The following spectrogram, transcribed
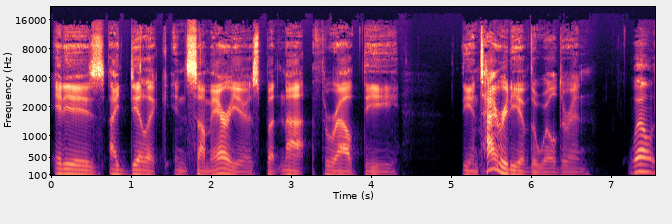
It is idyllic in some areas, but not throughout the the entirety of the Wylderynn. Well,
